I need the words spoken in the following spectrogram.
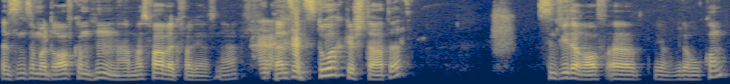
dann sind sie mal draufgekommen, hm, haben wir das Fahrwerk vergessen. Ja. Dann sind sie durchgestartet, sind wieder rauf, äh, ja, wieder hochkommen.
